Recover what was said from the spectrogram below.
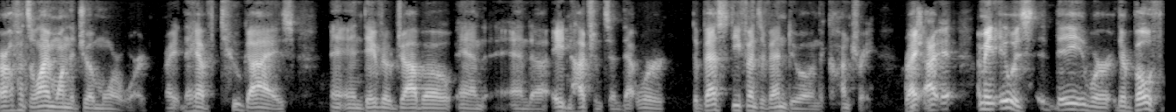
Their offensive line won the Joe Moore Award, right? They have two guys, and David Ojabo and and uh, Aidan Hutchinson that were the best defensive end duo in the country, right? I, I mean, it was they were they're both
